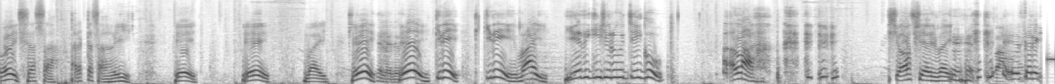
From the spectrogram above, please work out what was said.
ওই চাচা আরেকটা চা ওই এই এই ভাই এই এই কিরে কিরে ভাই ইয়ে কি শুরু করছে গো আল্লাহ সব শেষ ভাই।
